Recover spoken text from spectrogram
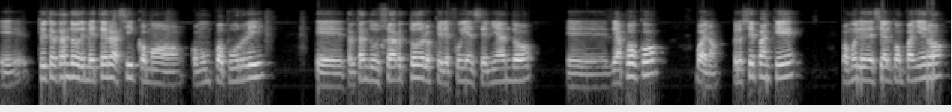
eh, estoy tratando de meter así como, como un popurrí, eh, tratando de usar todos los que les fui enseñando eh, de a poco. Bueno, pero sepan que, como le decía al compañero,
